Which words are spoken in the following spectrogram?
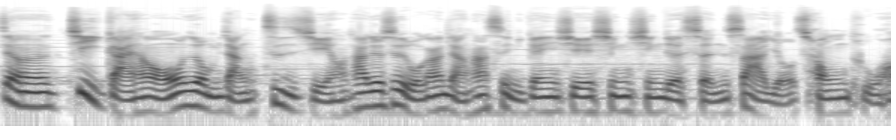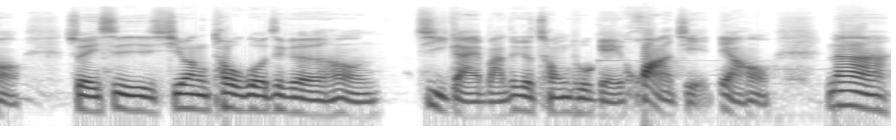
这祭改哈，或者我们讲字节哈，它就是我刚刚讲，它是你跟一些星星的神煞有冲突哈，所以是希望透过这个哈。祭改把这个冲突给化解掉哈，那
